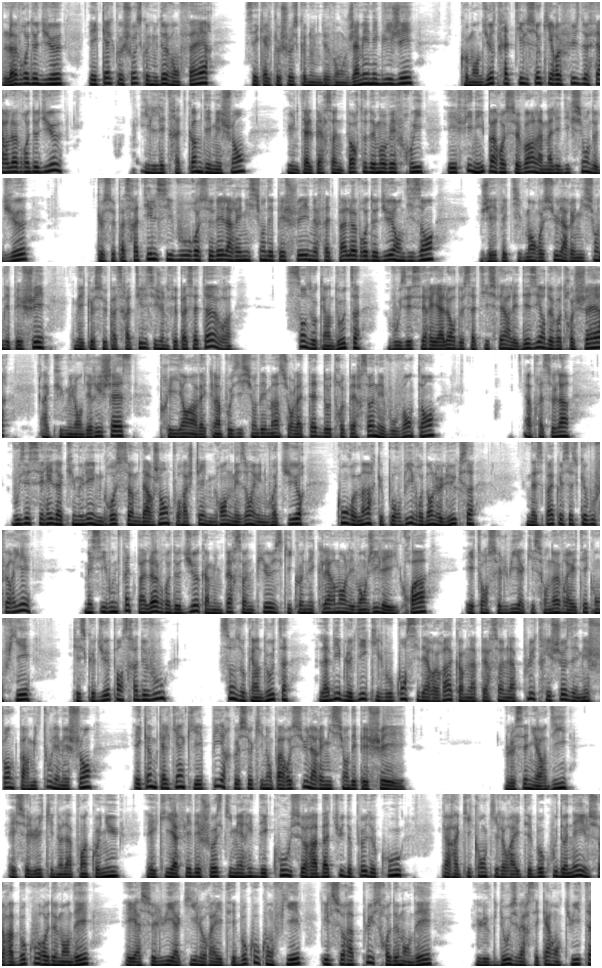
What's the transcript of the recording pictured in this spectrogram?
L'œuvre de Dieu est quelque chose que nous devons faire, c'est quelque chose que nous ne devons jamais négliger. Comment Dieu traite-t-il ceux qui refusent de faire l'œuvre de Dieu? Il les traite comme des méchants, une telle personne porte de mauvais fruits et finit par recevoir la malédiction de Dieu. Que se passera-t-il si vous recevez la rémission des péchés et ne faites pas l'œuvre de Dieu en disant J'ai effectivement reçu la rémission des péchés, mais que se passera-t-il si je ne fais pas cette œuvre? Sans aucun doute, vous essaierez alors de satisfaire les désirs de votre chair, accumulant des richesses, priant avec l'imposition des mains sur la tête d'autres personnes et vous vantant. Après cela, vous essaierez d'accumuler une grosse somme d'argent pour acheter une grande maison et une voiture qu'on remarque pour vivre dans le luxe. N'est-ce pas que c'est ce que vous feriez? Mais si vous ne faites pas l'œuvre de Dieu comme une personne pieuse qui connaît clairement l'Évangile et y croit, étant celui à qui son œuvre a été confiée, qu'est-ce que Dieu pensera de vous? Sans aucun doute, la Bible dit qu'il vous considérera comme la personne la plus tricheuse et méchante parmi tous les méchants, et comme quelqu'un qui est pire que ceux qui n'ont pas reçu la rémission des péchés. Le Seigneur dit Et celui qui ne l'a point connu, et qui a fait des choses qui méritent des coups, sera battu de peu de coups, car à quiconque il aura été beaucoup donné, il sera beaucoup redemandé, et à celui à qui il aura été beaucoup confié, il sera plus redemandé. Luc 12, verset 48.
